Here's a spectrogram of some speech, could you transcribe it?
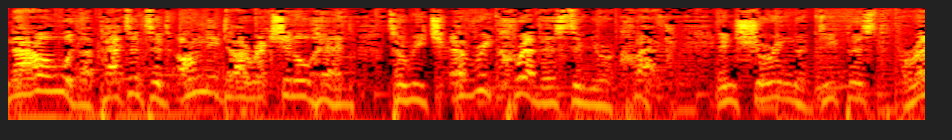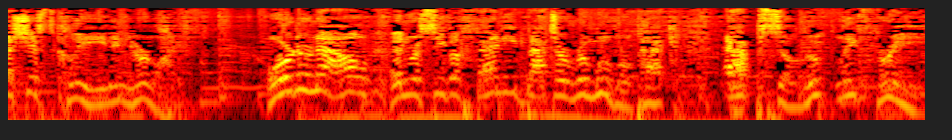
Now with a patented omnidirectional head to reach every crevice in your crack, ensuring the deepest, freshest clean in your life. Order now and receive a fanny batter removal pack absolutely free.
